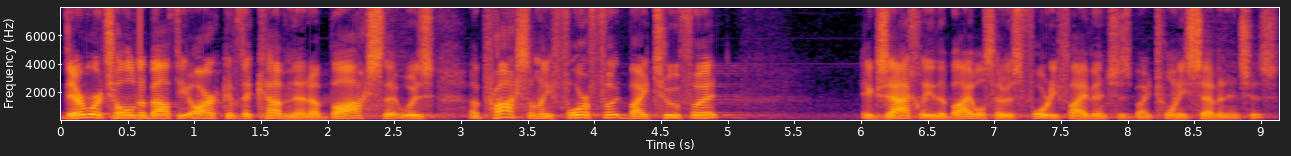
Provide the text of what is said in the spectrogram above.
There we're told about the Ark of the Covenant, a box that was approximately four foot by two foot. Exactly, the Bible said it was 45 inches by 27 inches.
